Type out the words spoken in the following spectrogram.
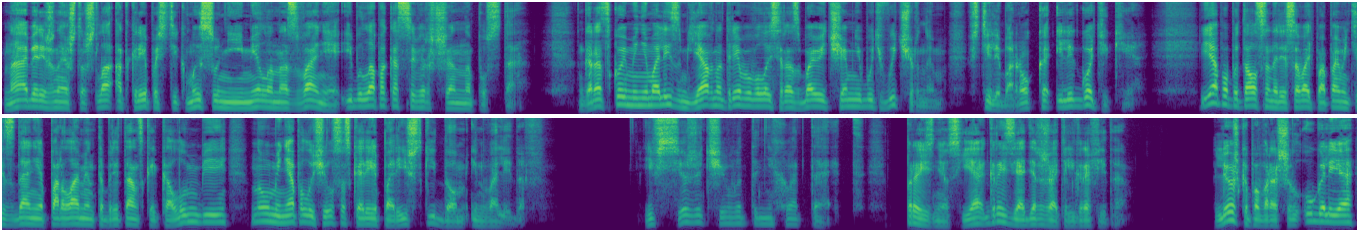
Набережная, что шла от крепости к мысу, не имела названия и была пока совершенно пуста. Городской минимализм явно требовалось разбавить чем-нибудь вычурным, в стиле барокко или готики. Я попытался нарисовать по памяти здание парламента Британской Колумбии, но у меня получился скорее парижский дом инвалидов. И все же чего-то не хватает, произнес я, грызя держатель графита. Лёшка поворошил уголья,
